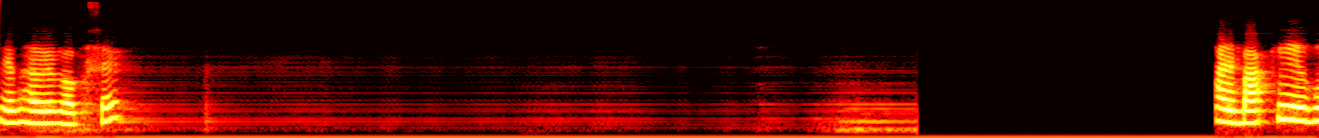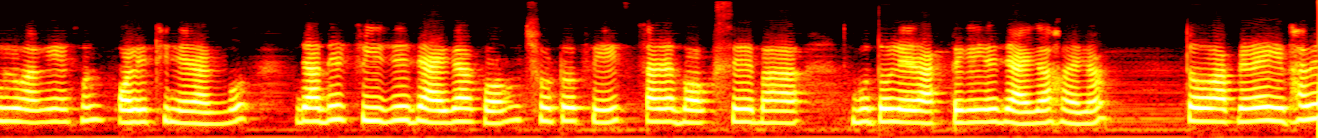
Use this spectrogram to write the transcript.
এভাবে বক্সে আর বাকি এগুলো আমি এখন পলিথিনে রাখব। যাদের ফ্রিজে জায়গা কম, ছোট ফ্রিজ তারা বক্সে বা বোতলে রাখতে গেলে জায়গা হয় না। তো আপনারা এভাবে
